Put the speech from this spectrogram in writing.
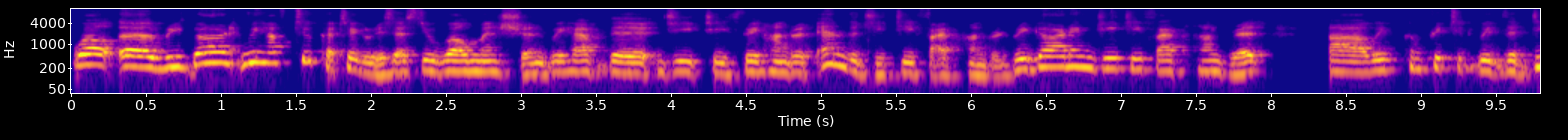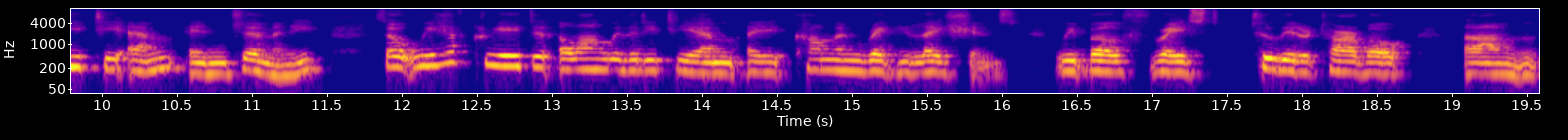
Well, uh, regard, we have two categories, as you well mentioned. We have the GT three hundred and the GT five hundred. Regarding GT five hundred, uh, we've competed with the DTM in Germany. So we have created, along with the DTM, a common regulations. We both raced two liter turbo um,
